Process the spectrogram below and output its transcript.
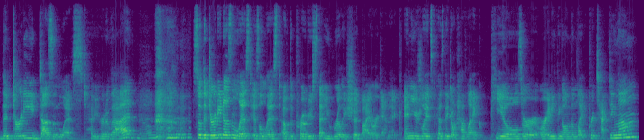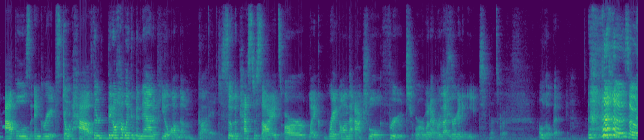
the Dirty Dozen list. Have you heard of that? No. So the Dirty Dozen list is a list of the produce that you really should buy organic. And usually it's because they don't have like peels or, or anything on them like protecting them. Apples and grapes don't have they're they don't have like a banana peel on them. Got it. So the pesticides are like right on the actual fruit or whatever that you're gonna eat. That's gross. A little bit. so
